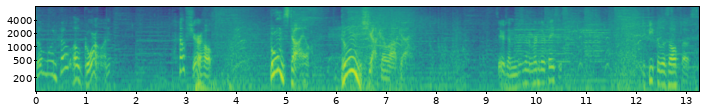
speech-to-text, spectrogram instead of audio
Someone help! Oh, Goron. Sure, help. Boom style! Boom shakalaka! Seriously, I'm just gonna murder their faces. Defeat the Lizalfos.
